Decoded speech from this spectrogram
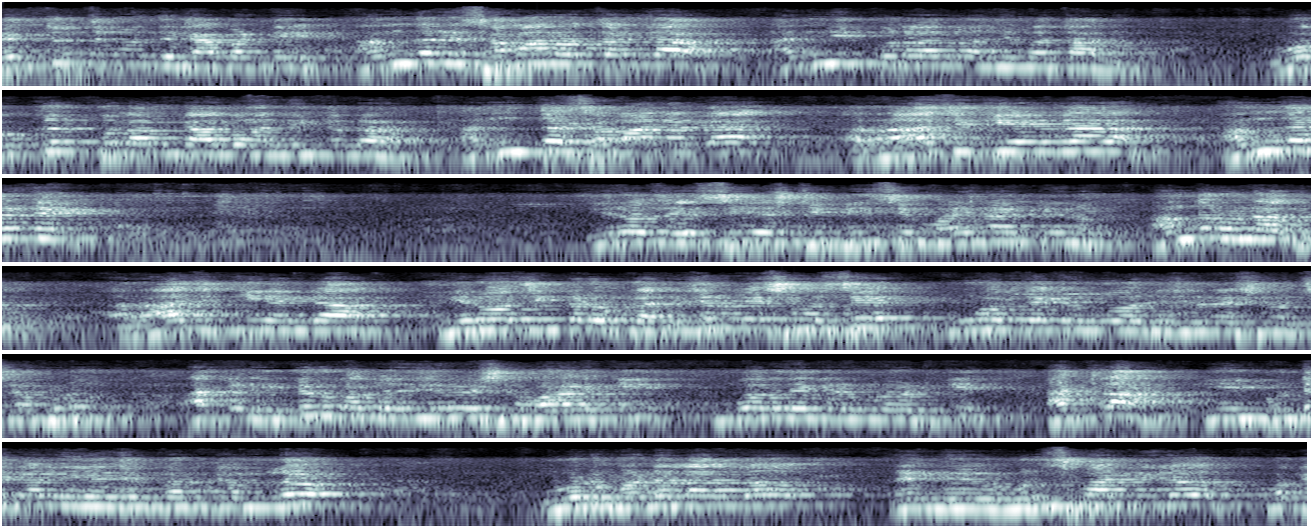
వ్యక్తిత్వం ఉంది కాబట్టి అందరి సమానత్వంగా అన్ని కులాలు అన్ని మతాలు ఒక్కరి కులం కాదు అన్ని కులాలు అంత సమానంగా రాజకీయంగా అందరినీ. ఈరోజు ఎస్సీ ఎస్టీ బీసీ మైనార్టీలు అందరూ ఉన్నారు. రాజకీయంగా ఈ రోజు ఇక్కడ ఒక రిజర్వేషన్ వస్తే ఇంకొక దగ్గర ఇంకో రిజర్వేషన్ వచ్చినప్పుడు అక్కడ ఇక్కడ ఒక రిజర్వేషన్ వాళ్ళకి ఇంకొక దగ్గర ఇంకోటికి. అట్లా ఈ గుంటకల్ నియోజకవర్గంలో మూడు మండలాల్లో రెండు మున్సిపాలిటీలో ఒక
